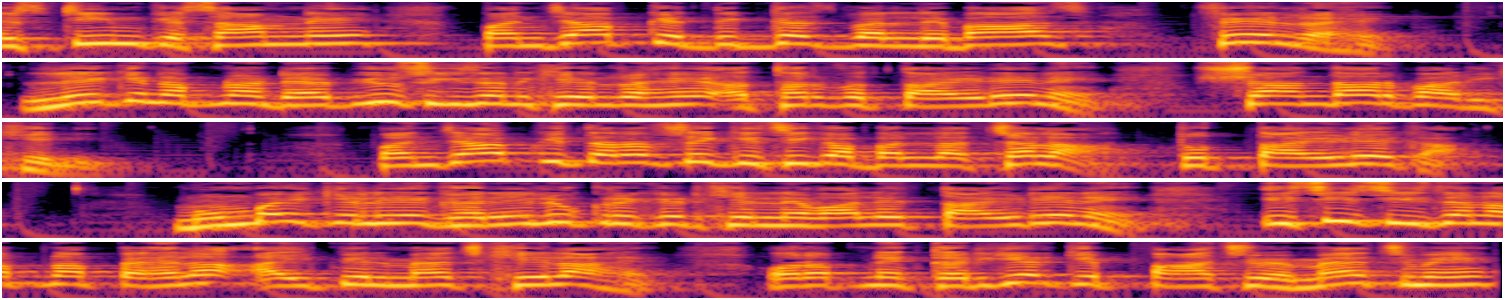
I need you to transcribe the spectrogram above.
इस टीम के सामने पंजाब के दिग्गज बल्लेबाज फेल रहे। लेकिन अपना डेब्यू सीज़न खेल रहे अथर्व ताइडे ने शानदार पारी खेली। पंजाब की तरफ़ से किसी का बल्ला चला तो ताइडे का। मुंबई के लिए घरेलू क्रिकेट खेलने वाले ताइडे ने इसी सीज़न अपना पहला आईपीएल मैच खेला है और अपने करियर के पाँचवें मैच में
